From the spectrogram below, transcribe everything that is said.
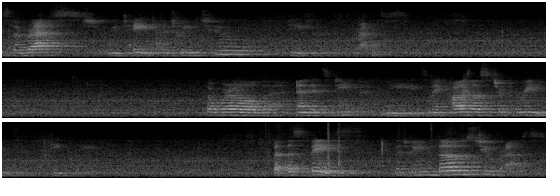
is the rest we take between two deep breaths. The world and its deep needs may cause us to breathe those two breaths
